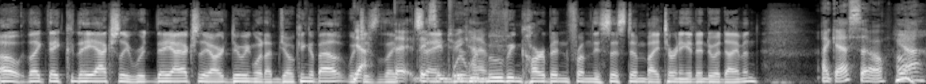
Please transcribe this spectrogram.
Oh, like they they actually re- they actually are doing what I'm joking about, which Yeah, is like they- they saying we're kind of- removing carbon from the system by turning it into a diamond. I guess so. Yeah.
